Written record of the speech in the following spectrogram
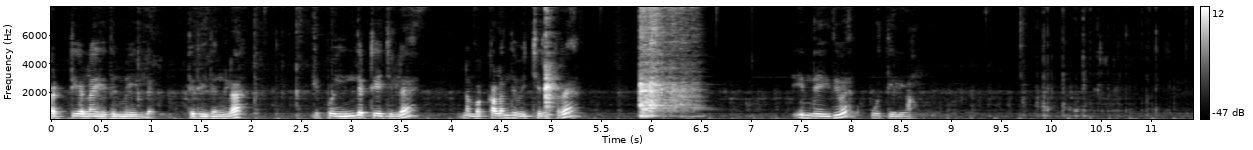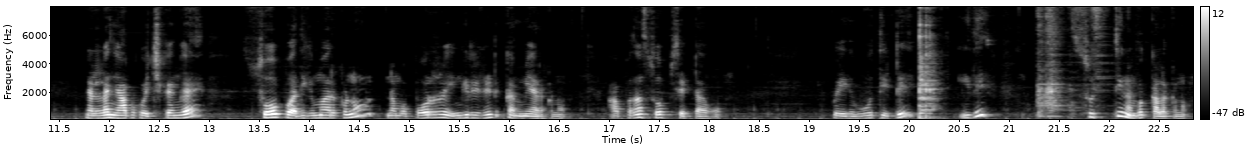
கட்டியெல்லாம் எதுவுமே இல்லை. தெரியுதுங்களா? இப்போ இந்த ஸ்டேஜில் நம்ம கலந்து வச்சுருக்கிற இந்த இதுவை ஊற்றிடலாம் நல்லா ஞாபகம் வச்சுக்கோங்க. சோப்பு அதிகமாக இருக்கணும். நம்ம போடுற இன்க்ரீடியண்ட் கம்மியாக இருக்கணும். அப்போ தான் சோப் செட் ஆகும். இப்போ இதை ஊற்றிட்டு இது சுற்றி நம்ம கலக்கணும்.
